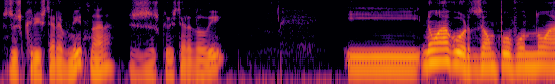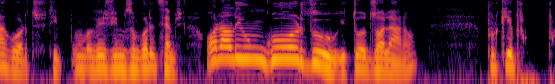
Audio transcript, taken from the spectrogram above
Jesus Cristo era bonito, não era? Jesus Cristo era dali. E não há gordos, é um povo onde não há gordos. Tipo, uma vez vimos um gordo e dissemos: Olha ali um gordo! E todos olharam. Porquê? Por, por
